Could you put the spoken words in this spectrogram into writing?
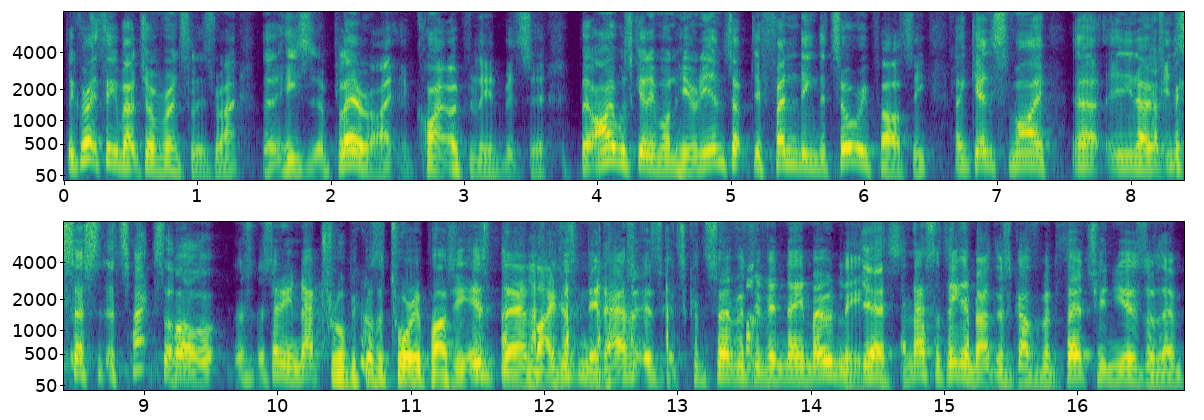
The great thing about John Rentoul is right that he's a Blairite and quite openly admits it. But I was getting him on here, and he ends up defending the Tory Party against my, uh, you know, incessant attacks on. Well, it's it's only natural because the Tory party is Blair-like, isn't it? It It's, it's conservative in name only. Yes. And that's the thing about this government. Thirteen years of them,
